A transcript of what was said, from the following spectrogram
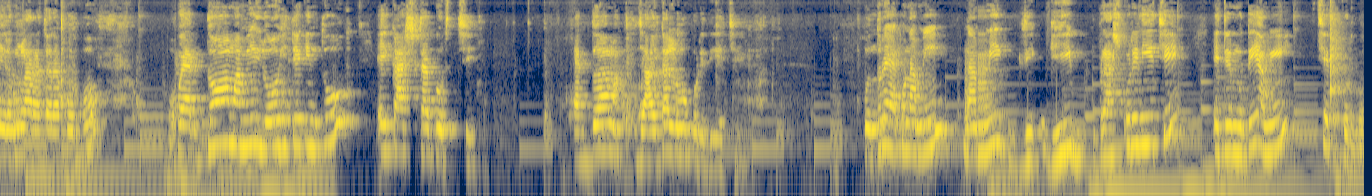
এরকম লাড়াচাড়া করব। একদম আমি লো হিটে কিন্তু এই কাজটা করছি। একদম জালটা লো করে দিয়েছি। বন্ধুরা, এখন আমি আমি ঘি- ব্রাশ করে নিয়েছি। এটার মধ্যেই আমি সেট করব।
